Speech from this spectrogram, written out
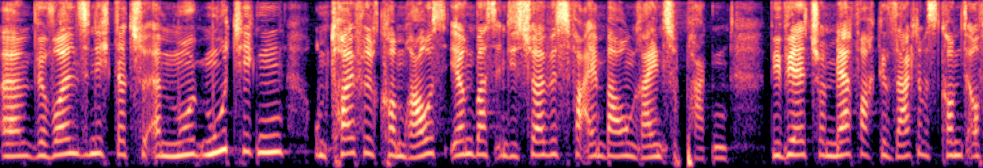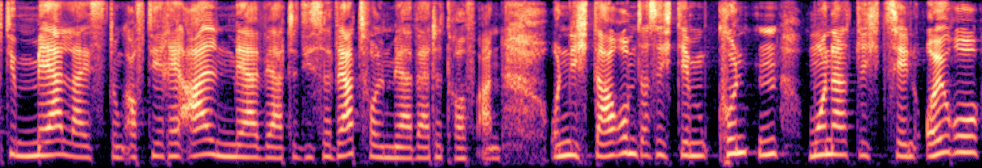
Ähm, wir wollen sie nicht dazu ermutigen, um Teufel komm raus, irgendwas in die Servicevereinbarung reinzupacken. Wie wir jetzt schon mehrfach gesagt haben, es kommt auf die Mehrleistung, auf die realen Mehrwerte, diese wertvollen Mehrwerte drauf an. Und nicht darum, dass ich dem Kunden monatlich 10 Euro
